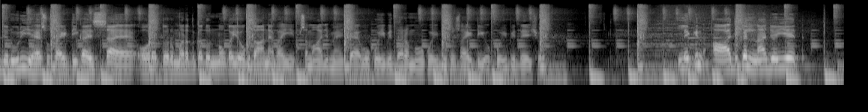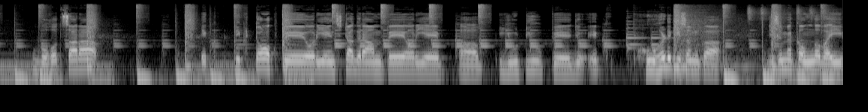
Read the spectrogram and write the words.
ज़रूरी है सोसाइटी का हिस्सा है, औरत और मर्द का दोनों का योगदान है भाई समाज में, चाहे वो कोई भी धर्म हो, कोई भी सोसाइटी हो, कोई भी देश हो। लेकिन आजकल ना जो ये बहुत सारा एक टिकटॉक पे और ये इंस्टाग्राम पे और ये यूट्यूब पे जो एक फूहड़ किस्म का, जिसे मैं कहूँगा भाई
